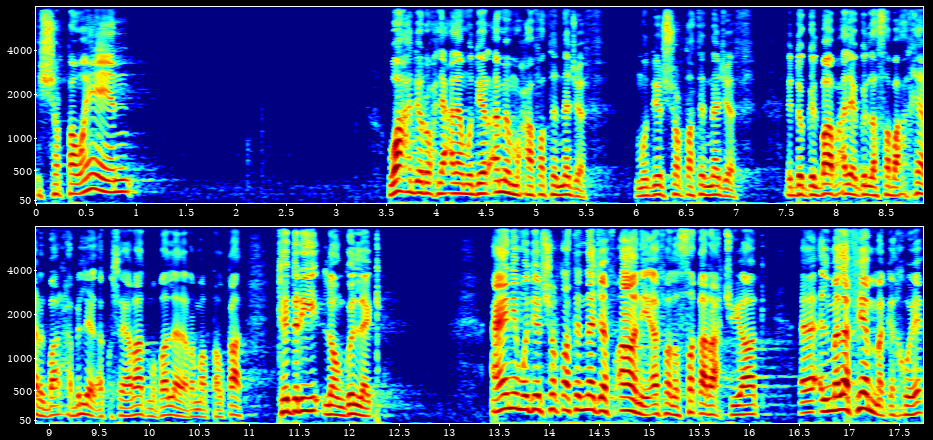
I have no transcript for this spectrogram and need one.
الشرطة وين؟ واحد يروح لي على مدير أمن محافظة النجف مدير شرطة النجف يدق الباب عليه يقول له صباح الخير البارحة بالليل اكو سيارات مظللة رمت طلقات. تدري لو نقول لك؟ عيني مدير شرطة النجف آني أفل الصقر أحكي وياك. آه، الملف يمك أخوي.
